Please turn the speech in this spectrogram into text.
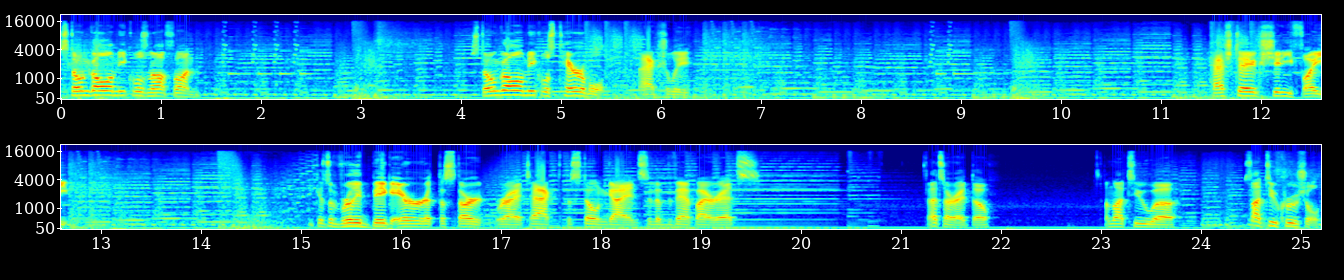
Stone Golem equals not fun. Stone Golem equals terrible, actually. Hashtag shitty fight. Because of really big error at the start where I attacked the stone guy instead of the vampirettes. That's alright though. I'm not too, uh, it's not too crucial.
